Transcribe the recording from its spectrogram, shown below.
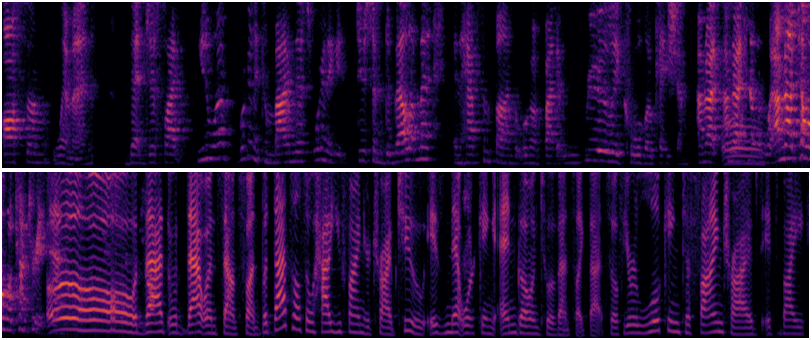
awesome women that just like you know what? We're going to combine this. We're going to do some development and have some fun but we're going to find a really cool location. I'm not i'm oh. not telling oh. what, i'm not telling what country it's oh in. that that one sounds fun. But that's also how you find your tribe too is networking and going to events like that. So if you're looking to find tribes it's by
